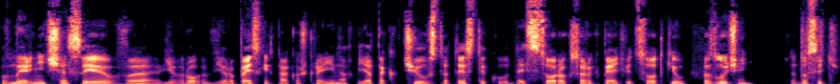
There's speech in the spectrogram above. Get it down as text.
в мирні часи в євро в європейських також країнах я так чув статистику, десь 40-45% розлучень. Досить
